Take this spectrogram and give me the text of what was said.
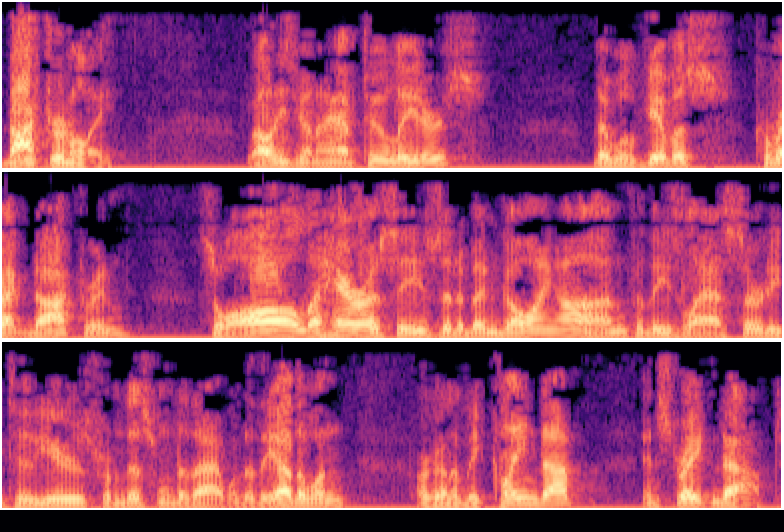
doctrinally. Well, he's going to have two leaders that will give us correct doctrine. So all the heresies that have been going on for these last 32 years from this one to that one to the other one are going to be cleaned up and straightened out.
